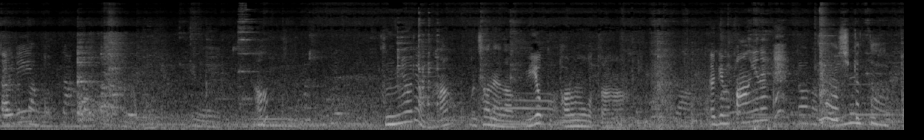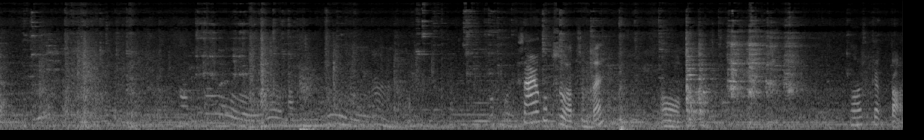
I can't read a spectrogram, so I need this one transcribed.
따뜻한 거 어? 분열이 없나? 전에 나 미역국 바로 먹었잖아 여긴 빵이네? 음, 맛있겠다 음. 쌀국수 같은데? 어 맛있겠다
